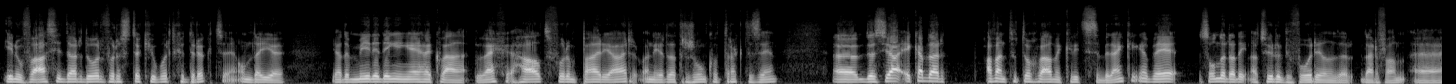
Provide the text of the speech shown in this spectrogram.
innovatie daardoor voor een stukje wordt gedrukt, hè, omdat je ja, de mededinging eigenlijk wel weghaalt voor een paar jaar, wanneer dat er zo'n contracten zijn. Uh, dus ja, ik heb daar af en toe toch wel mijn kritische bedenkingen bij, zonder dat ik natuurlijk de voordelen daarvan uh,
